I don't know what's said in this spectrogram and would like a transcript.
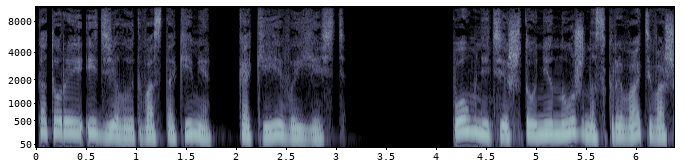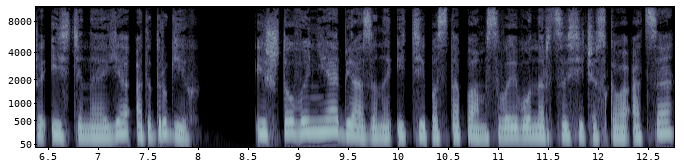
которые и делают вас такими, какие вы есть. Помните, что не нужно скрывать ваше истинное «я» от других, и что вы не обязаны идти по стопам своего нарциссического отца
